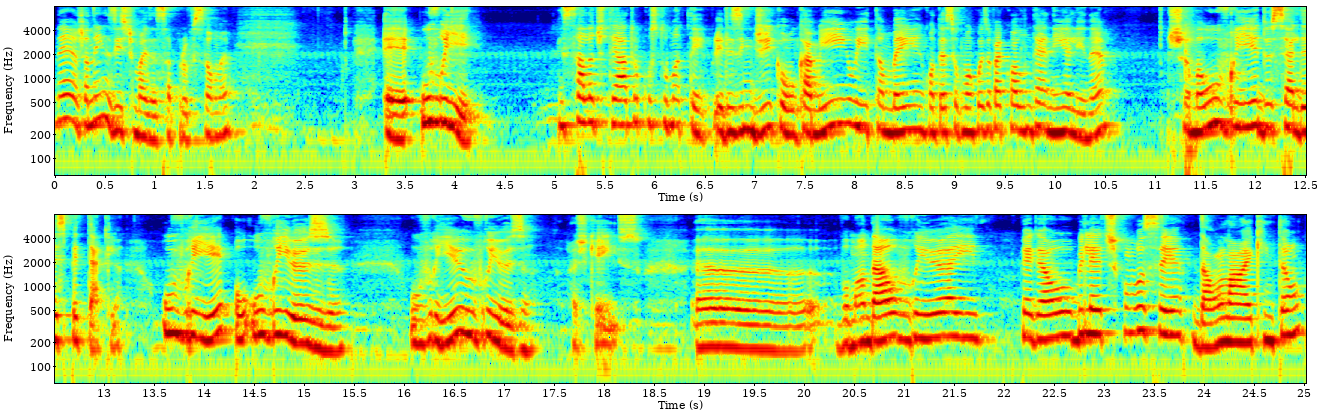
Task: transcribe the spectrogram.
né, já nem existe mais essa profissão, né? É ouvrier. Em sala de teatro costuma ter. Eles indicam o caminho e também acontece alguma coisa, vai com a lanterninha ali, né? Chama ouvrier de salle de spectacle. Ouvrier ou ouvrieuse. Ouvrier ou ouvrieuse. Acho que é isso. Uh, vou mandar o Vrieux aí pegar o bilhete com você, dar um like. Então,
